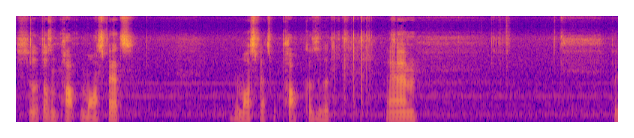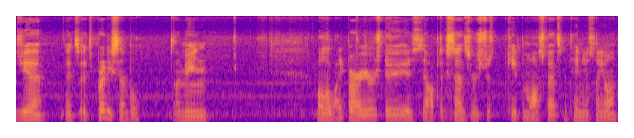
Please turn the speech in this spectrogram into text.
so it doesn't pop the MOSFETs. The MOSFETs would pop because of it. Um, but yeah it's it's pretty simple. I mean all the light barriers do is the optic sensors just keep the MOSFETs continuously on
